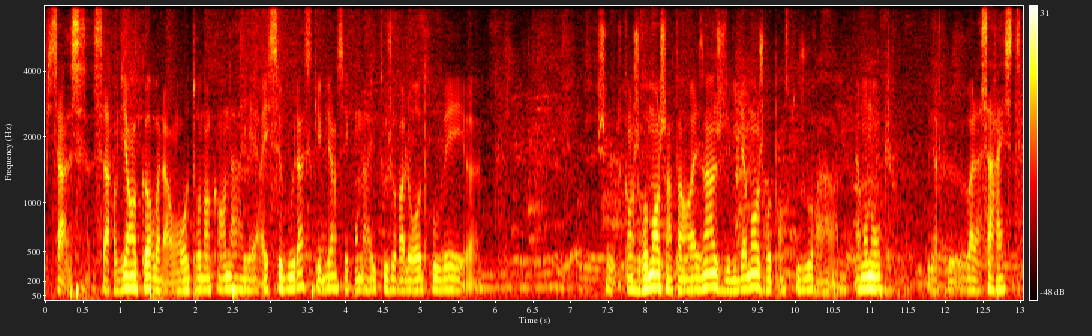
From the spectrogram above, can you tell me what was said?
puis ça, ça, revient encore, voilà, on retourne encore en arrière. Et ce goût-là, ce qui est bien, c'est qu'on arrive toujours à le retrouver. Euh, quand je remange un pain en raisin, évidemment, je repense toujours à, mon oncle. C'est-à-dire que voilà, ça reste.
